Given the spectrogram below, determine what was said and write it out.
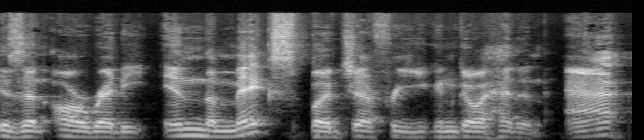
isn't already in the mix. But Jeffrey, you can go ahead and act.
